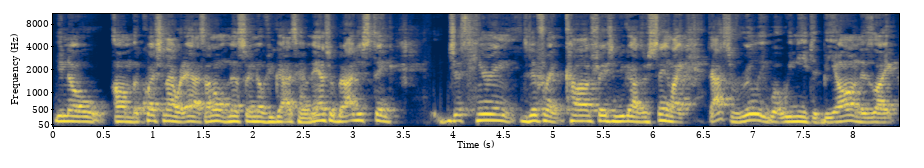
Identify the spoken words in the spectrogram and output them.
you know, um, the question I would ask. I don't necessarily know if you guys have an answer, but I just think just hearing the different conversations you guys are saying, like that's really what we need to be on is like,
